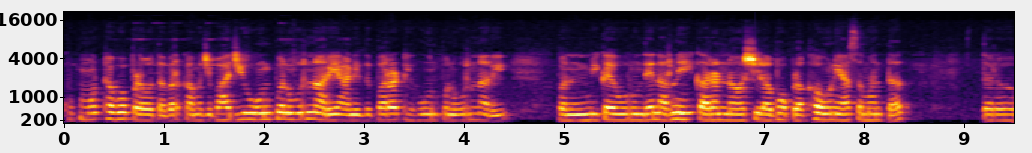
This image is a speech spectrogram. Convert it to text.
खूप मोठा भोपळा होता बरं का. म्हणजे भाजी होऊन पण उरणार आहे आणि पराठे होऊन पण उरणार आहे. पण मी काय उरून देणार नाही कारण शिळा भोपळा खाऊ नये असं म्हणतात. तर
